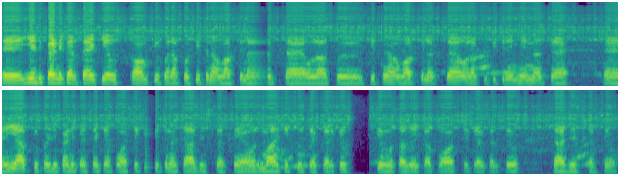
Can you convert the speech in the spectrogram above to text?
ये डिपेंड करता है कि उस काम के ऊपर आपको कितना वक्त लगता है और आप कितना वक्त लगता है और आपकी कितनी मेहनत है। ये आपके ऊपर डिपेंड करता है कि आप वहाँ से कितना चार्जेस करते हैं और मार्केट को चेक करके उसके मुताबिक आप वहाँ से क्या करते हो चार्जेस करते हो।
